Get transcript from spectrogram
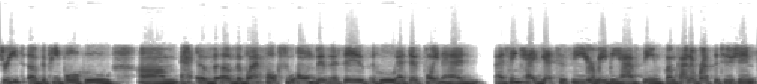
street of the people who, um, of, the, of the black folks who own businesses who at this point had, I think, had yet to see or maybe have seen some kind of restitution.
